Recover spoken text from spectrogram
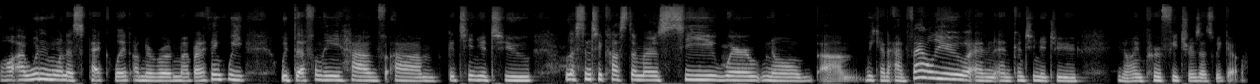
Well, I wouldn't want to speculate on the roadmap, but I think we we definitely have um, continued to listen to customers, see where you know um, we can add value, and and continue to you know improve features as we go.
